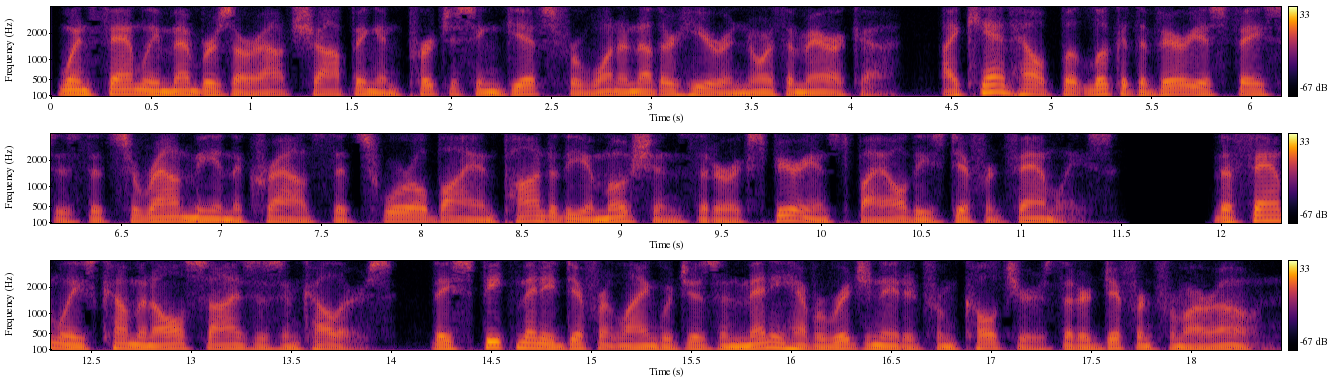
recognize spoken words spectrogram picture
when family members are out shopping and purchasing gifts for one another here in North America, I can't help but look at the various faces that surround me in the crowds that swirl by and ponder the emotions that are experienced by all these different families. The families come in all sizes and colors, they speak many different languages, and many have originated from cultures that are different from our own.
